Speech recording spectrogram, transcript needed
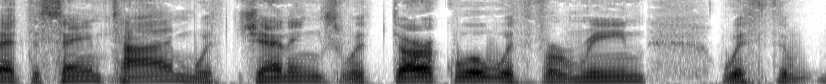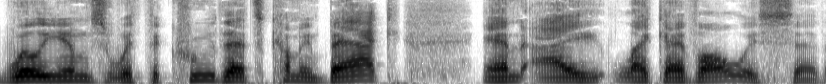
at the same time, with Jennings, with Darkwa, with Vereen, with the Williams, with the crew that's coming back, and I, like I've always said,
